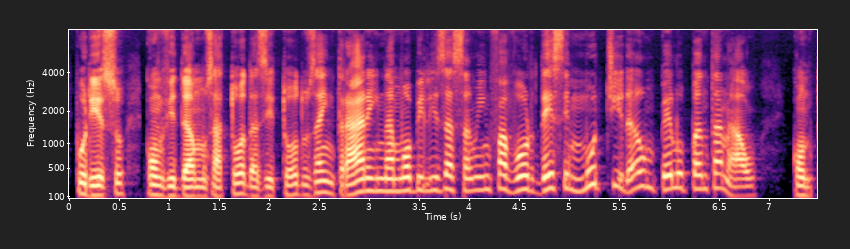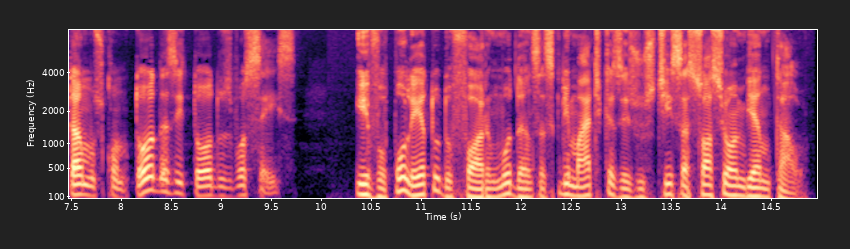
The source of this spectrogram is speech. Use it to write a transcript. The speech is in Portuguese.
Por isso, convidamos a todas e todos a entrarem na mobilização em favor desse mutirão pelo Pantanal. Contamos com todas e todos vocês. Ivo Poleto, do Fórum Mudanças Climáticas e Justiça Socioambiental.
